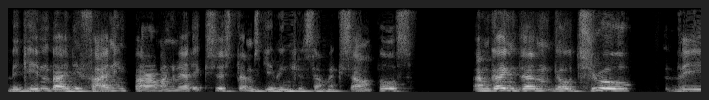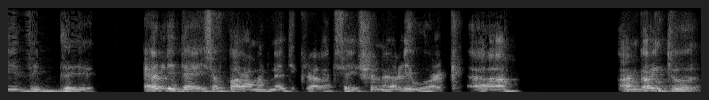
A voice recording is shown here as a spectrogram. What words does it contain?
begin by defining paramagnetic systems, giving you some examples. I'm going to then go through the, the, the early days of paramagnetic relaxation, early work. Uh, I'm going to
